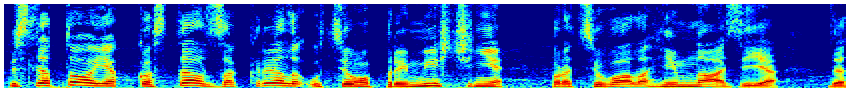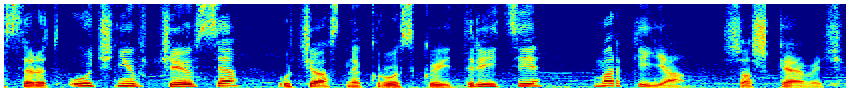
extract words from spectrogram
Після того, як костел закрили, у цьому приміщенні працювала гімназія, де серед учнів вчився учасник руської трійці Маркіян Шашкевич.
